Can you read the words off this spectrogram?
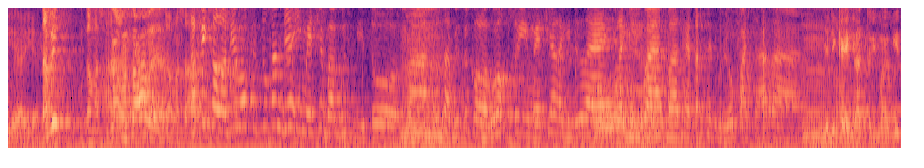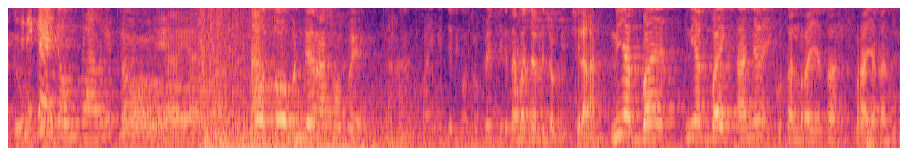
Iya, iya. Tapi nggak masalah. Nggak masalah ya? Nggak masalah. Tapi kalau dia waktu itu kan dia image-nya bagus gitu. Nah, Hmm. terus habis itu kalau gue waktu itu image-nya lagi jelek, Oh. lagi banyak banget haters saya tiba-tiba pacaran. Hmm, Jadi kayak nggak terima gitu. Jadi Mungkin- kayak jomplang gitu. No. Iya, iya. Nah, Foto bendera sobek. Jadi kontroversi? Kita baca dulu Cogi. silakan. Niat baik niat baik Anya ikutan merayakan merayakan 17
